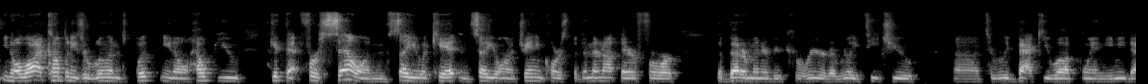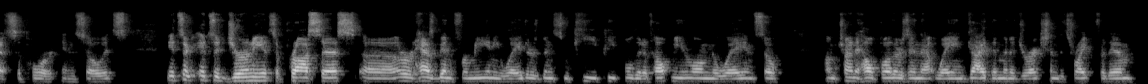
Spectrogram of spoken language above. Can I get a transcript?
you know a lot of companies are willing to put you know help you get that first sell and sell you a kit and sell you on a training course but then they're not there for the betterment of your career to really teach you uh, to really back you up when you need that support. And so it's it's a it's a journey it's a process uh, or it has been for me anyway. There's been some key people that have helped me along the way. And so i'm trying to help others in that way and guide them in a direction that's right for them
